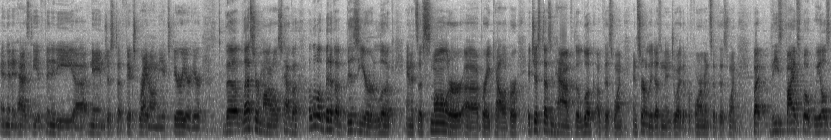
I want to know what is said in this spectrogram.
and then it has the Infiniti uh, name just uh, fixed right on the exterior here. The lesser models have a, a, little bit of a busier look and it's a smaller uh, brake caliper. It just doesn't have the look of this one and certainly doesn't enjoy the performance of this one. But these five spoke wheels,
